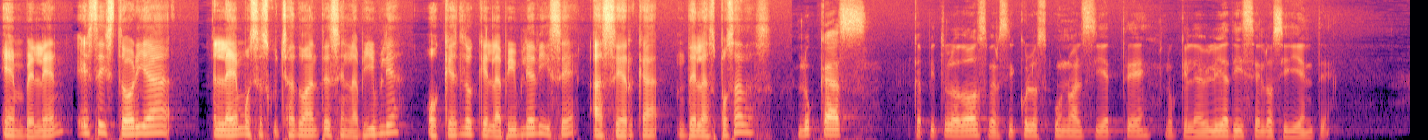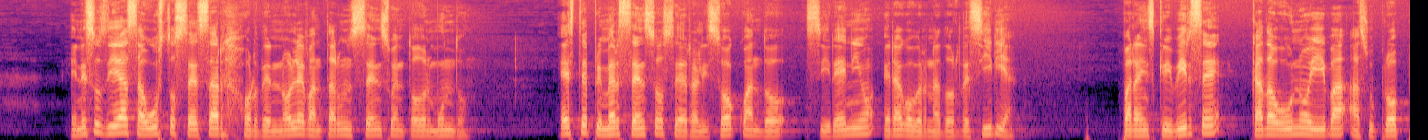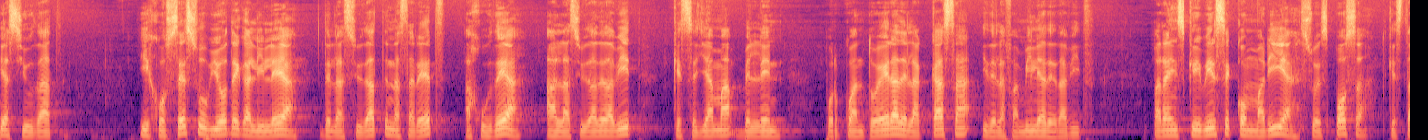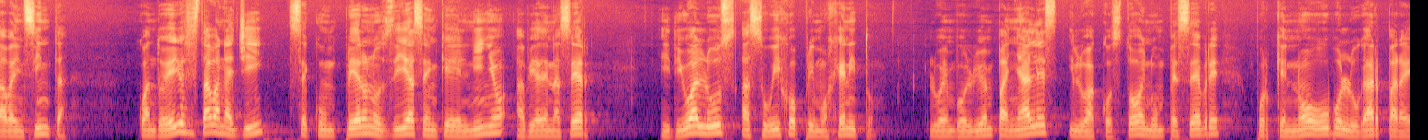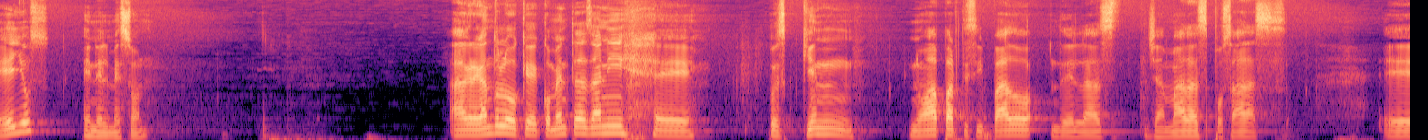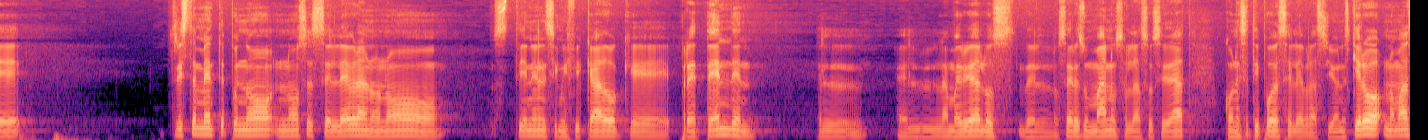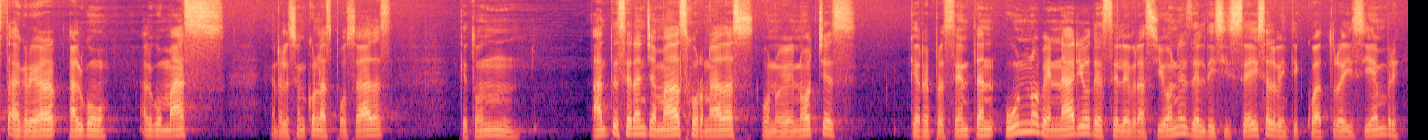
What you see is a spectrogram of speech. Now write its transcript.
en Belén, esta historia la hemos escuchado antes en la Biblia o qué es lo que la Biblia dice acerca de las posadas. Lucas capítulo 2 versículos 1 al 7, lo que la Biblia dice lo siguiente. En esos días Augusto César ordenó levantar un censo en todo el mundo. Este primer censo se realizó cuando Sirenio era gobernador de Siria. Para inscribirse, cada uno iba a su propia ciudad. Y José subió de Galilea, de la ciudad de Nazaret, a Judea, a la ciudad de David, que se llama Belén por cuanto era de la casa y de la familia de David, para inscribirse con María, su esposa, que estaba encinta. Cuando ellos estaban allí, se cumplieron los días en que el niño había de nacer, y dio a luz a su hijo primogénito. Lo envolvió en pañales y lo acostó en un pesebre, porque no hubo lugar para ellos en el mesón. Agregando lo que comentas, Dani, eh, pues quién no ha participado de las llamadas posadas. Eh, tristemente, pues no, no se celebran o no tienen el significado que pretenden la mayoría de los, de los seres humanos o la sociedad con ese tipo de celebraciones. Quiero nomás agregar algo, algo más en relación con las posadas, que son, antes eran llamadas jornadas o nueve noches que representan un novenario de celebraciones del 16 al 24 de diciembre.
